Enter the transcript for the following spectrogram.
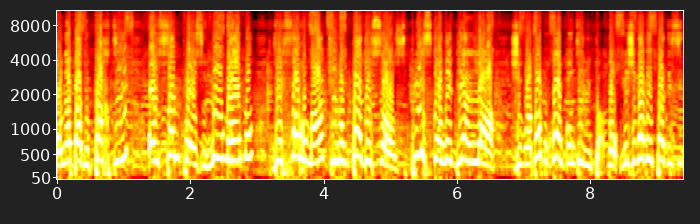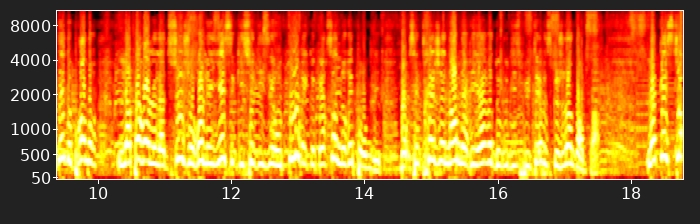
on n'a pas de parti, on s'impose nous-mêmes des formats qui n'ont pas de sens. Puisqu'on est bien là, je ne vois pas pourquoi on ne continue pas. Bon, mais je n'avais pas décidé de prendre la parole là-dessus, je relayais ce qui se disait autour et que personne ne répondait. Bon, c'est très gênant derrière de vous disputer parce que je n'entends pas. La question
